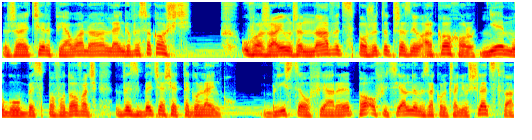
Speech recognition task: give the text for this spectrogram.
że cierpiała na lęk wysokości. Uważają, że nawet spożyty przez nią alkohol nie mógłby spowodować wyzbycia się tego lęku. Bliscy ofiary po oficjalnym zakończeniu śledztwa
